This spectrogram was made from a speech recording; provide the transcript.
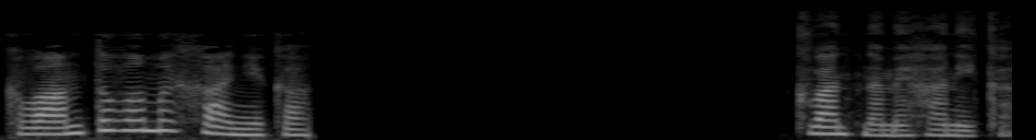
Квантова механіка. Kvantna mehanika.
